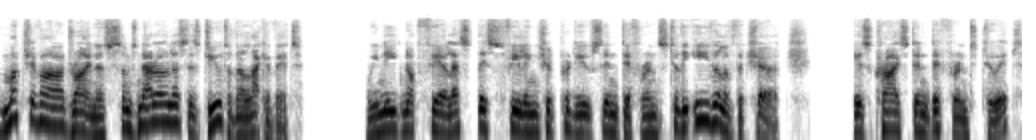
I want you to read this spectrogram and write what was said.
Much of our dryness and narrowness is due to the lack of it. We need not fear lest this feeling should produce indifference to the evil of the Church. Is Christ indifferent to it?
